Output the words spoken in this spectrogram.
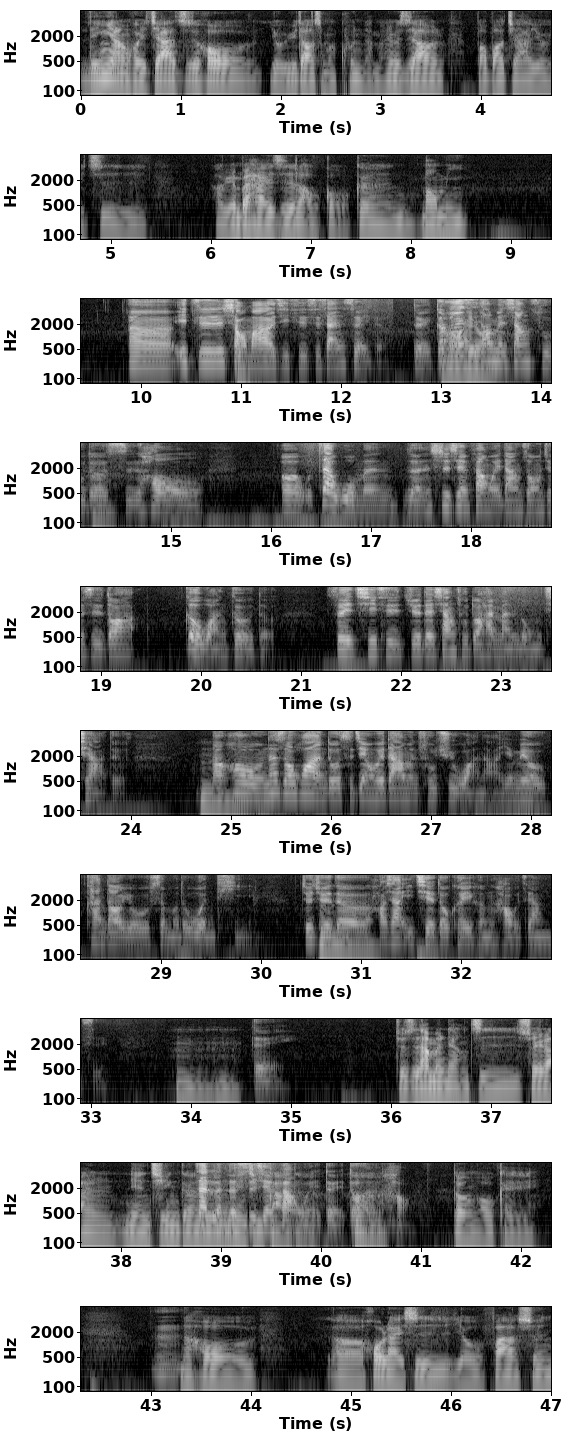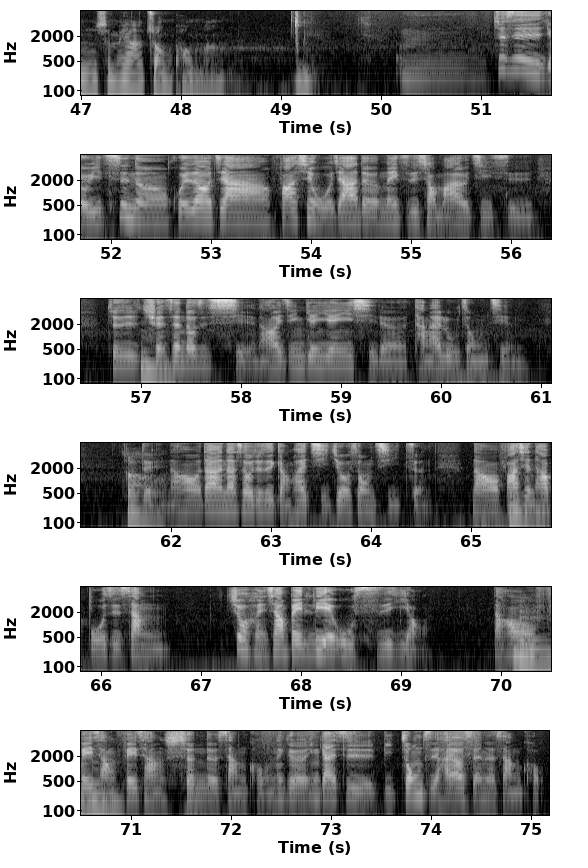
领养回家之后有遇到什么困难吗？因为知道包包家有一只啊、呃，原本还有一只老狗跟猫咪，呃，一只小马尔济斯十三岁的。对，刚开始他们相处的时候。呃，在我们人视线范围当中，就是都各玩各的，所以其实觉得相处都还蛮融洽的。嗯。然后那时候花很多时间，我会带他们出去玩啊，也没有看到有什么的问题，就觉得好像一切都可以很好这样子。嗯嗯，对，就是他们两只虽然年轻，跟在人的视线范围，对，都很好，嗯，都很 OK。嗯，然后。呃，后来是有发生什么样的状况吗？嗯，嗯，就是有一次呢，回到家发现我家的那只小马尔济斯，就是全身都是血，嗯、然后已经奄奄一息的躺在路中间。啊、对，然后当然那时候就是赶快急救送急诊，然后发现它脖子上就很像被猎物撕咬。然后非常非常深的伤口，那个应该是比中指还要深的伤口。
